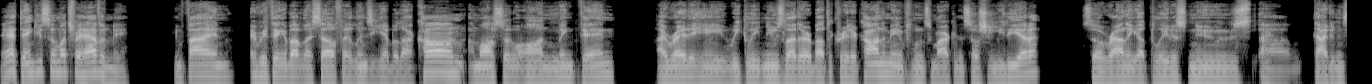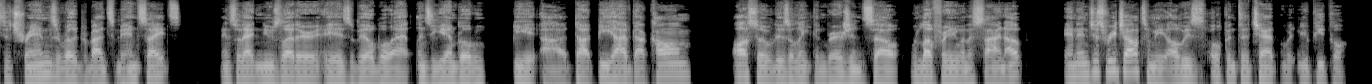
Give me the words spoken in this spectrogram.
Yeah, thank you so much for having me. You can find everything about myself at lindseygamble.com. I'm also on LinkedIn. I write a weekly newsletter about the creator economy, influencer marketing, and social media. So rounding up the latest news, um, diving into trends, and really provide some insights. And so that newsletter is available at lindseygamble.beehiiv.com. Also, there's a LinkedIn version. So would love for anyone to sign up and then just reach out to me. Always open to chat with new people.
